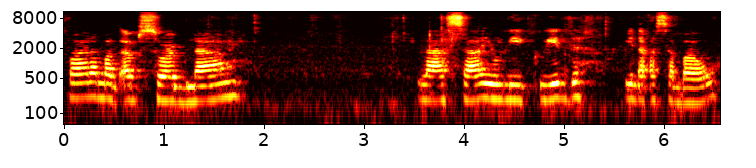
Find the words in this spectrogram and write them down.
Para mag-absorb ng lasa, yung liquid, pinakasabaw,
